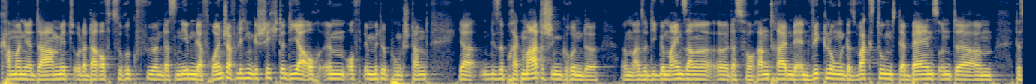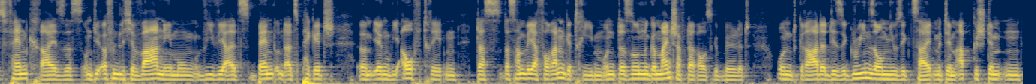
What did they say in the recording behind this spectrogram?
kann man ja damit oder darauf zurückführen, dass neben der freundschaftlichen Geschichte, die ja auch im, oft im Mittelpunkt stand, ja diese pragmatischen Gründe, ähm, also die gemeinsame, äh, das Vorantreiben der Entwicklung und des Wachstums der Bands und der, ähm, des Fankreises und die öffentliche Wahrnehmung, wie wir als Band und als Package ähm, irgendwie auftreten, das, das haben wir ja vorangetrieben und das so eine Gemeinschaft daraus gebildet. Und gerade diese Green Zone Music Zeit mit dem abgestimmten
